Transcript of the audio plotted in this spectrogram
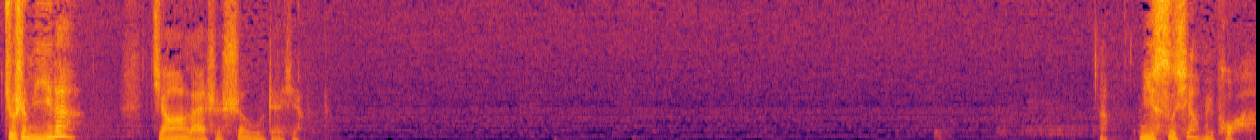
就是迷呢？将来是受这相啊，你四相没破啊？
